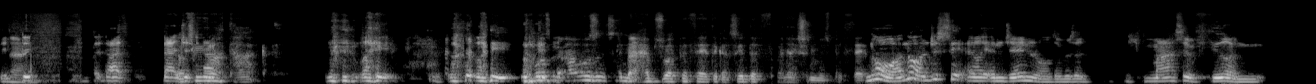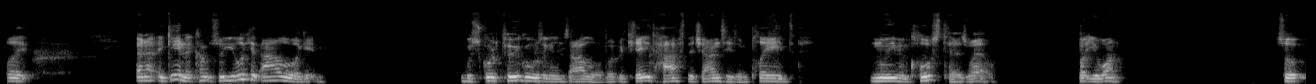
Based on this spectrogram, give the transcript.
It- Nah. that that that I just feel can't. attacked. like, I like wasn't, I wasn't saying that Hibs were pathetic. I said the finishing was pathetic. no, I'm not. I'm just saying, like in general, there was a massive feeling, like, and again, it comes. So you look at the Alloa game. We scored two goals against Alloa, but we created half the chances and played not even close to as well. But you won. So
